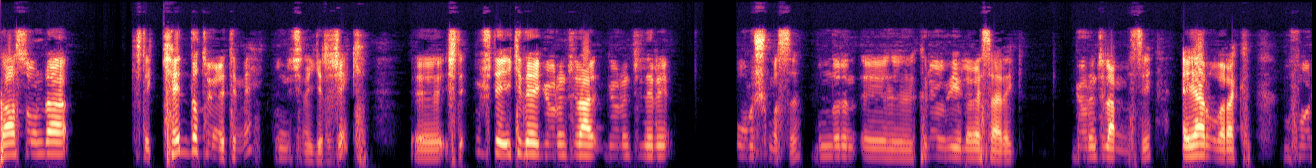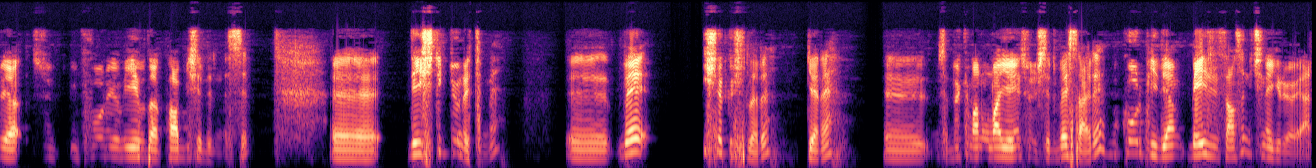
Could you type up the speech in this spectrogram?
daha sonra işte CAD data yönetimi bunun içine girecek. E, işte 3D, 2D görüntüler, görüntüleri oluşması, bunların e, CreoView ile vesaire görüntülenmesi, eğer olarak Vuforia, Vuforia View'da publish edilmesi, e, değişiklik yönetimi e, ve iş akışları gene e, mesela doküman onay yayın süreçleri vesaire bu Core PDM base lisansın içine giriyor yani.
